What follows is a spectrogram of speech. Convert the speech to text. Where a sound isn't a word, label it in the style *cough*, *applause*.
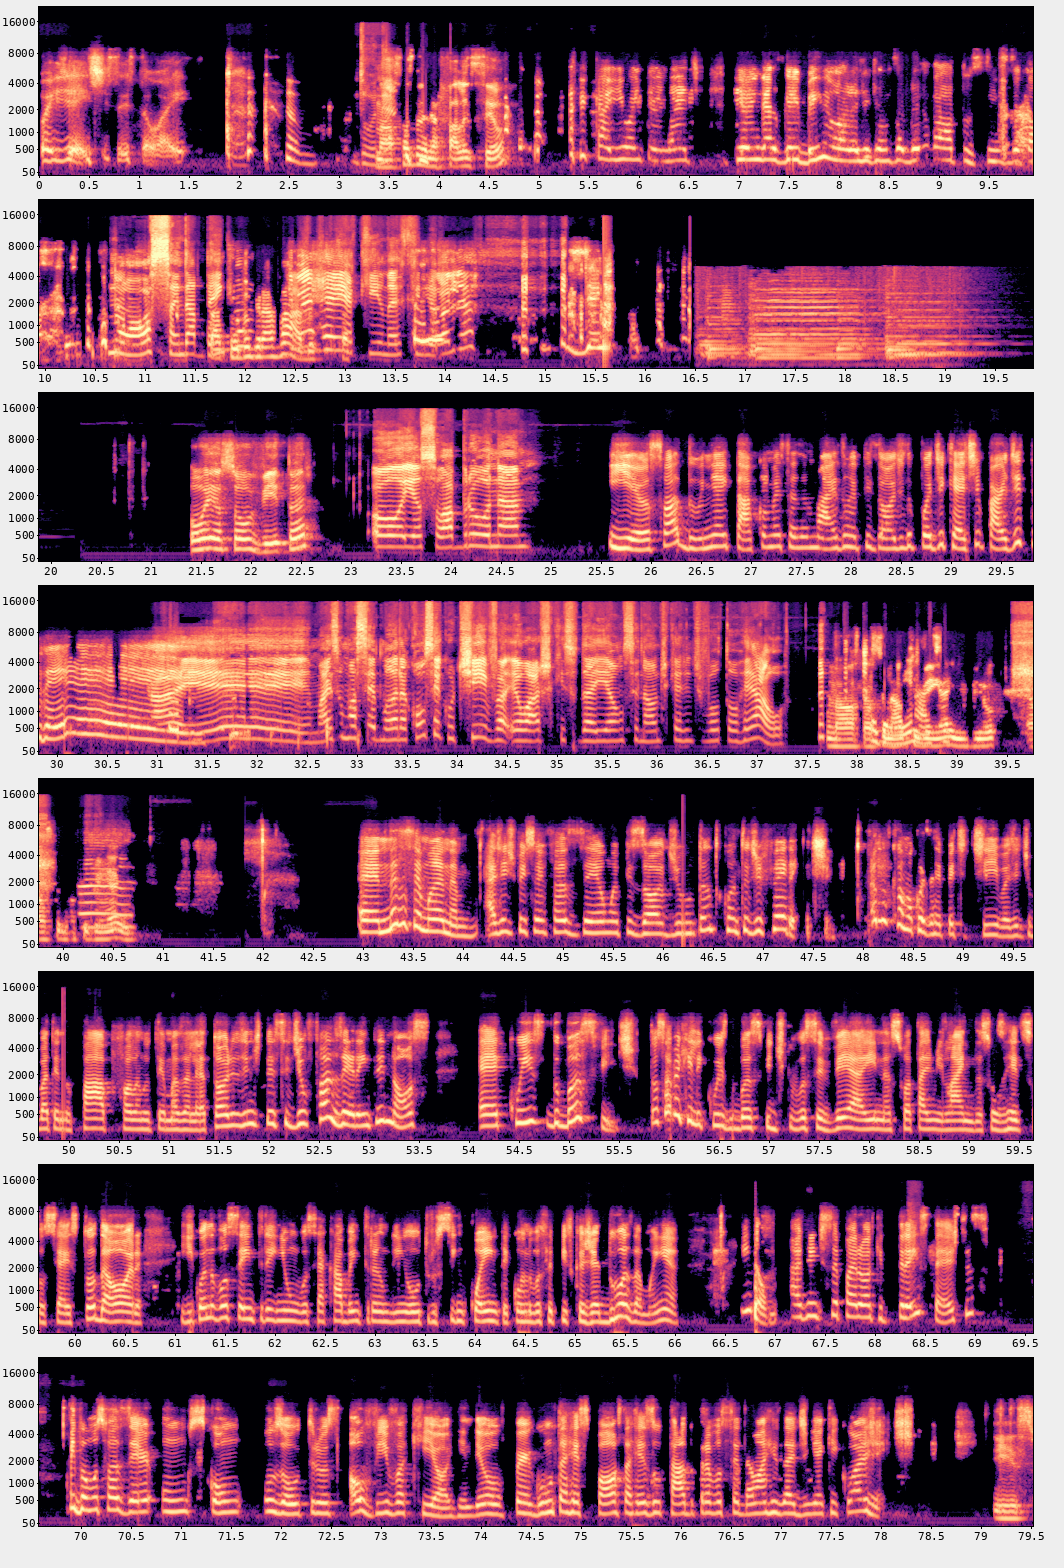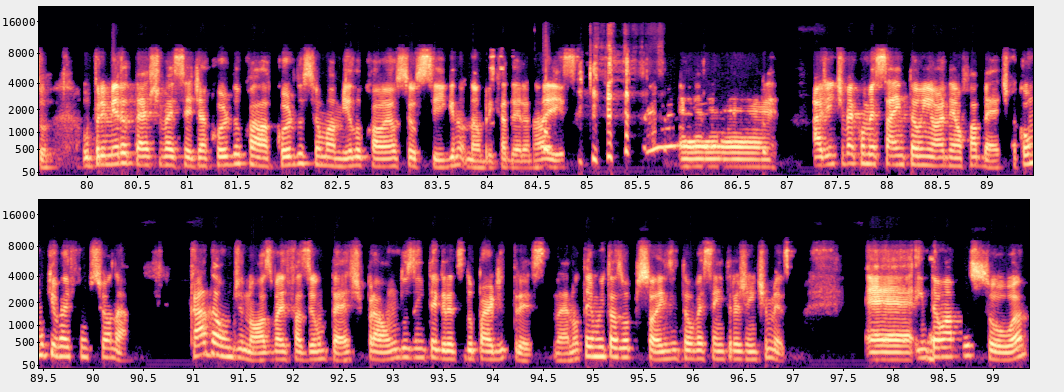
Oi, gente, vocês estão aí? Nossa, Dunia, faleceu? *laughs* Caiu a internet e eu engasguei bem na hora, gente. Eu não sabia que eu tava tossindo. Eu tava... *laughs* Nossa, ainda bem Tá que eu, tudo eu gravado. errei aqui, né? Que olha. Gente, Oi, eu sou o Vitor. Oi, eu sou a Bruna. E eu sou a Dunia e tá começando mais um episódio do podcast Par de Três. Aê! Mais uma semana consecutiva. Eu acho que isso daí é um sinal de que a gente voltou real. Nossa, é o sinal que vem aí, viu? É o sinal que vem aí. É, nessa semana, a gente pensou em fazer um episódio um tanto quanto diferente. Para não ficar uma coisa repetitiva, a gente batendo papo, falando temas aleatórios, a gente decidiu fazer entre nós é, quiz do BuzzFeed. Então, sabe aquele quiz do BuzzFeed que você vê aí na sua timeline das suas redes sociais toda hora? E que quando você entra em um, você acaba entrando em outros 50, e quando você pisca já é duas da manhã? Então, a gente separou aqui três testes e vamos fazer uns com os outros ao vivo aqui, ó, entendeu? Pergunta, resposta, resultado para você dar uma risadinha aqui com a gente. Isso. O primeiro teste vai ser de acordo com a cor do seu mamilo, qual é o seu signo. Não, brincadeira, não é isso. *laughs* É, A gente vai começar então em ordem alfabética. Como que vai funcionar? Cada um de nós vai fazer um teste para um dos integrantes do par de três, né? Não tem muitas opções, então vai ser entre a gente mesmo. É, Então a pessoa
